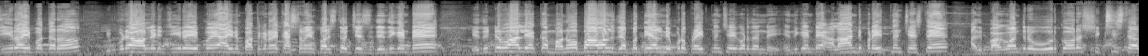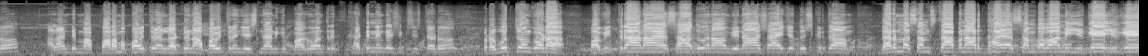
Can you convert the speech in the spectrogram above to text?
జీరో అయిపోతారు. ఇప్పుడే ఆల్రెడీ జీరో అయిపోయి ఆయన బతకడమే కష్టమైన పరిస్థితి వచ్చేసింది. ఎందుకంటే ఎదుటి వాళ్ళ యొక్క మనోభావాలను దెబ్బతీయాలని ఎప్పుడు ప్రయత్నం చేయకూడదండి. ఎందుకంటే అలాంటి ప్రయత్నం చేస్తే అది భగవంతుడు ఊరుకోరు శిక్షిస్తారు. అలాంటి మా పరమ పవిత్రమైన లడ్డును అపవిత్రం చేసిన దానికి భగవంతుడు కఠినంగా శిక్షిస్తాడు. ప్రభుత్వం కూడా పవిత్రానాయ సాధునాం వినాశాయ చ దుష్కృతాం ధర్మ సంస్థాపనార్థాయ సంభవామి యుగే యుగే.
